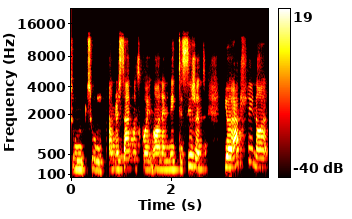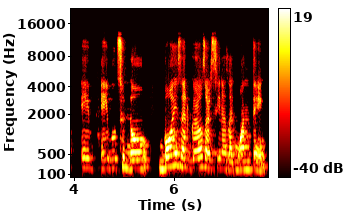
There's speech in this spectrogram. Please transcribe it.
to, to understand what's going on and make decisions, you're actually not able to know boys and girls are seen as like one thing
